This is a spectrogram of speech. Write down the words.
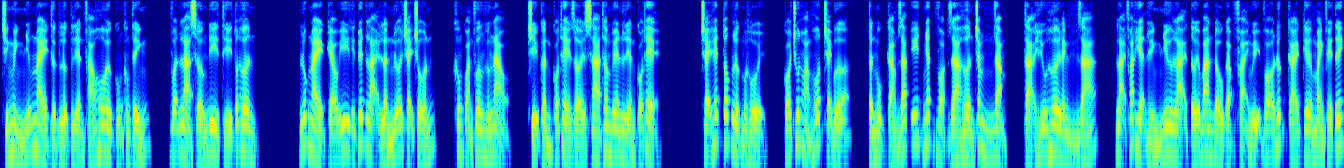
chính mình những này thực lực liền phá hôi cũng không tính, vẫn là sớm đi thì tốt hơn. Lúc này kéo y thì tuyết lại lần nữa chạy trốn, không quản phương hướng nào, chỉ cần có thể rời xa thâm viên liền có thể chạy hết tốc lực một hồi, có chút hoảng hốt chạy bừa, tần mục cảm giác ít nhất vọt ra hơn trăm dặm, tả hữu hơi đánh giá, lại phát hiện hình như lại tới ban đầu gặp phải ngụy võ đức cái kia mảnh phế tích.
